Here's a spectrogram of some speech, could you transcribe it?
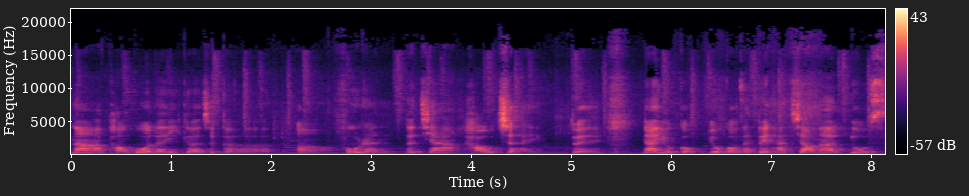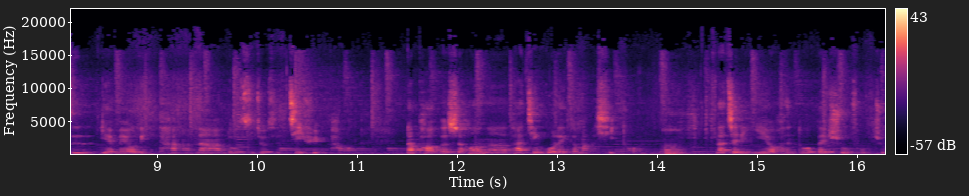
那跑过了一个这个呃富人的家豪宅，对，那有狗有狗在对他叫，那罗斯也没有理他，那罗斯就是继续跑。那跑的时候呢，他经过了一个马戏团，嗯，那这里也有很多被束缚住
